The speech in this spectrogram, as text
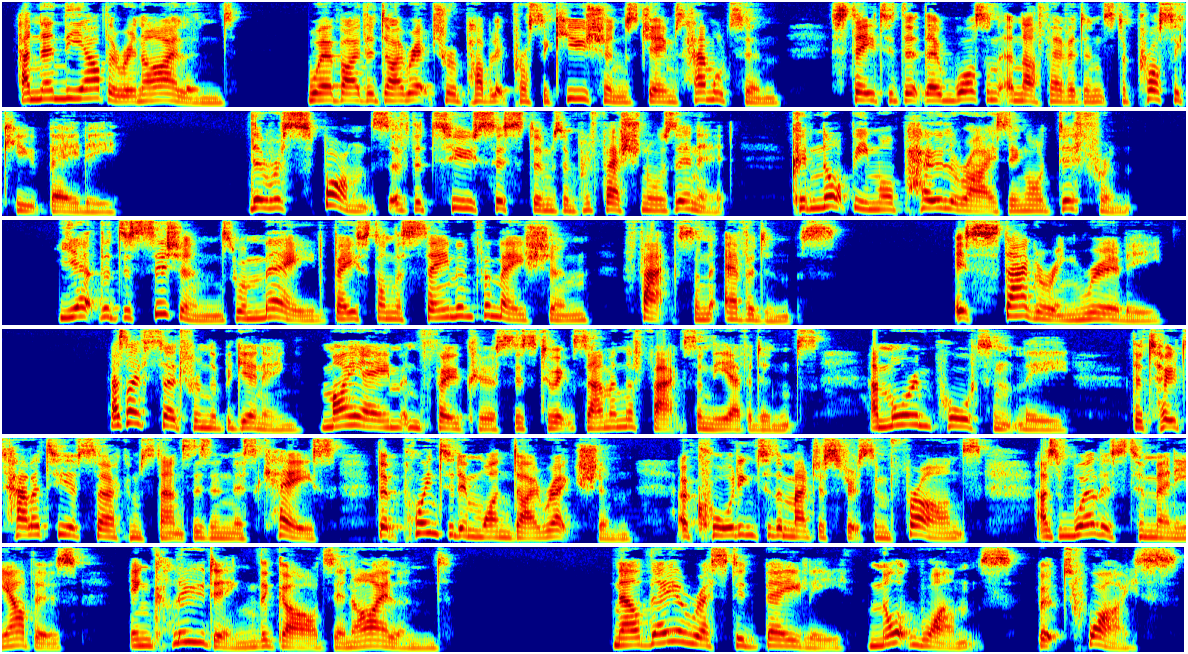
And then the other in Ireland, whereby the Director of Public Prosecutions, James Hamilton, stated that there wasn't enough evidence to prosecute Bailey. The response of the two systems and professionals in it could not be more polarizing or different. Yet the decisions were made based on the same information, facts and evidence. It's staggering, really. As I've said from the beginning, my aim and focus is to examine the facts and the evidence, and more importantly, the totality of circumstances in this case that pointed in one direction, according to the magistrates in France, as well as to many others, including the guards in Ireland. Now they arrested Bailey not once, but twice.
